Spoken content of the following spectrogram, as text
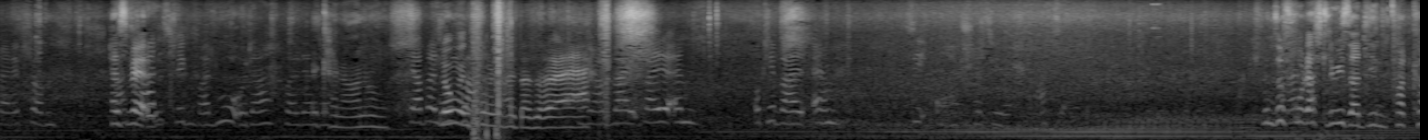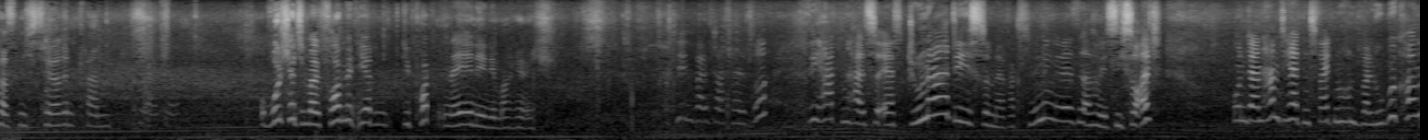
leider gestorben. Das wäre. deswegen Balu, oder? Weil der so, Keine Ahnung. ja, Lungenentzündung halt also. Ja, weil, weil, ähm, okay, weil, ähm, sie, oh, scheiße, wieder schwarze. Ich bin so froh, dass Luisa den Podcast nicht hören kann. Obwohl ich hätte mal vor mit ihr die Pod. Nee, nee, nee, mach ich nicht. Auf jeden Fall war es halt so, sie hatten halt zuerst Juna, die ist so eine erwachsene gewesen, also jetzt nicht so alt. Und dann haben sie halt einen zweiten Hund Balu bekommen.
